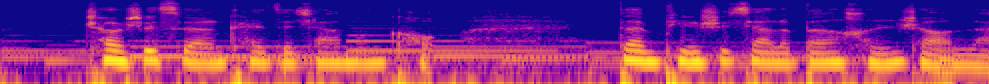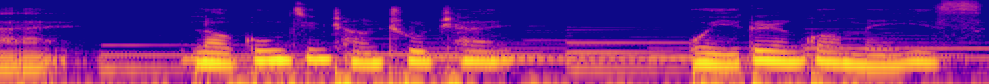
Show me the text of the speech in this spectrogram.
超市虽然开在家门口，但平时下了班很少来，老公经常出差，我一个人逛没意思。”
